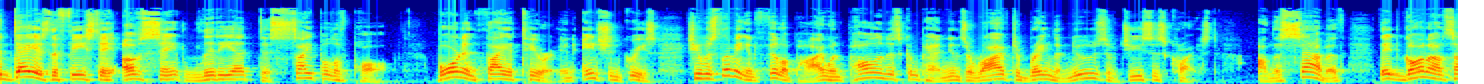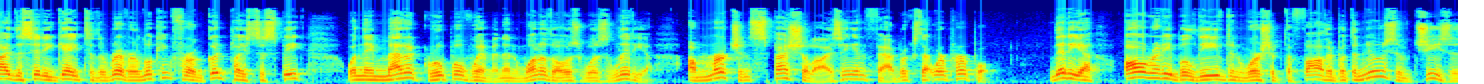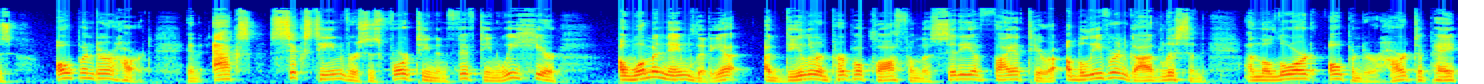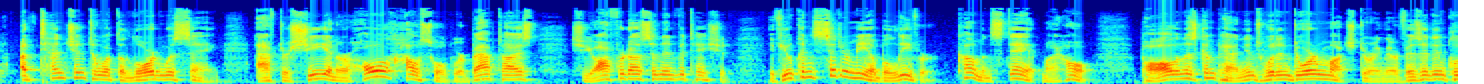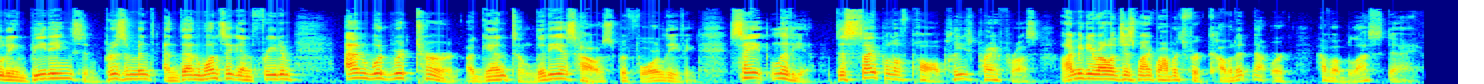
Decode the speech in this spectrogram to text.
Today is the feast day of Saint Lydia, disciple of Paul. Born in Thyatira in ancient Greece, she was living in Philippi when Paul and his companions arrived to bring the news of Jesus Christ. On the Sabbath, they'd gone outside the city gate to the river looking for a good place to speak when they met a group of women, and one of those was Lydia, a merchant specializing in fabrics that were purple. Lydia already believed and worshiped the Father, but the news of Jesus opened her heart. In Acts 16, verses 14 and 15, we hear a woman named Lydia, a dealer in purple cloth from the city of Thyatira, a believer in God, listened, and the Lord opened her heart to pay attention to what the Lord was saying. After she and her whole household were baptized, she offered us an invitation. If you consider me a believer, come and stay at my home. Paul and his companions would endure much during their visit, including beatings, imprisonment, and then once again freedom, and would return again to Lydia's house before leaving. Saint Lydia, disciple of Paul, please pray for us. I'm meteorologist Mike Roberts for Covenant Network. Have a blessed day.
